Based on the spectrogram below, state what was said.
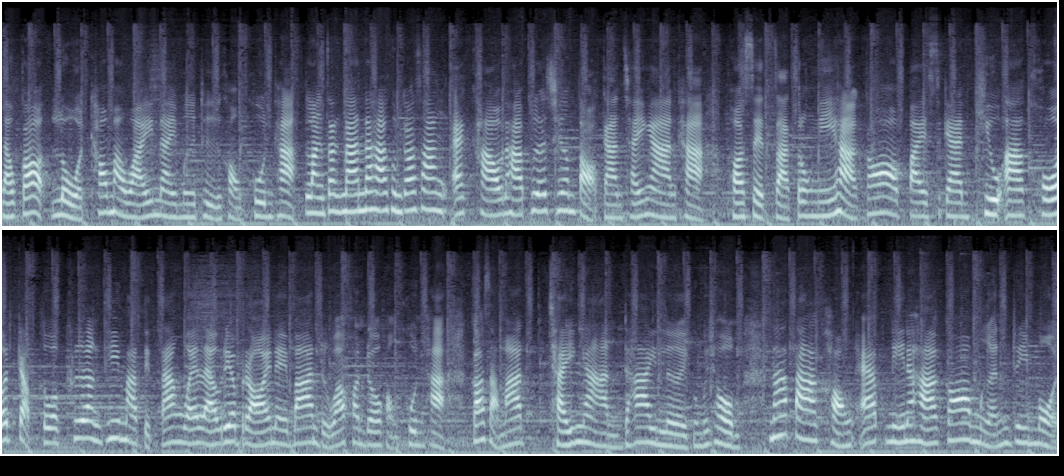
แล้วก็โหลดเข้ามาไว้ในมือถือของคุณค่ะ หลังจากนั้นนะคะ คุณก็สร้าง Account นะคะ เพื่อเชื่อมต่อการใช้งานค่ะ พอเสร็จจากตรงนี้ค่ะ ก็ไปสแกน QR code กับตัวเครื่องที่มาติดตั้งไว้แล้วเรียบร้อยในบ้านหรือว่าคอนโดของคุณค่ะ ก็สามารถใช้งานได้เลยคุณผู้ชม หน้าตาของแอปนี้นะคะ ก็เหมือนรีโมท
